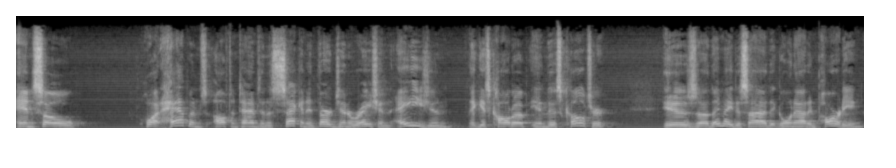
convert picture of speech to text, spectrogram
And so, what happens oftentimes in a second and third generation Asian that gets caught up in this culture is uh, they may decide that going out and partying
